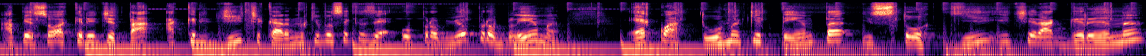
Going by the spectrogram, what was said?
A pessoa acreditar, acredite, cara, no que você quiser. O pro- meu problema é com a turma que tenta extorquir e tirar grana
